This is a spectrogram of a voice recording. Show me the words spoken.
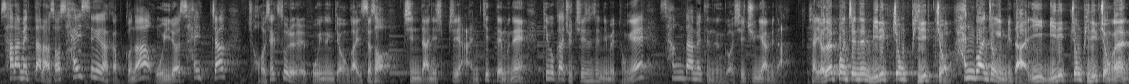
사람에 따라서 살색에 가깝거나 오히려 살짝 저색소를 보이는 경우가 있어서 진단이 쉽지 않기 때문에 피부과 주치의 선생님을 통해 상담을 듣는 것이 중요합니다. 자, 여덟 번째는 미립종, 비립종, 한관종입니다. 이 미립종, 비립종은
